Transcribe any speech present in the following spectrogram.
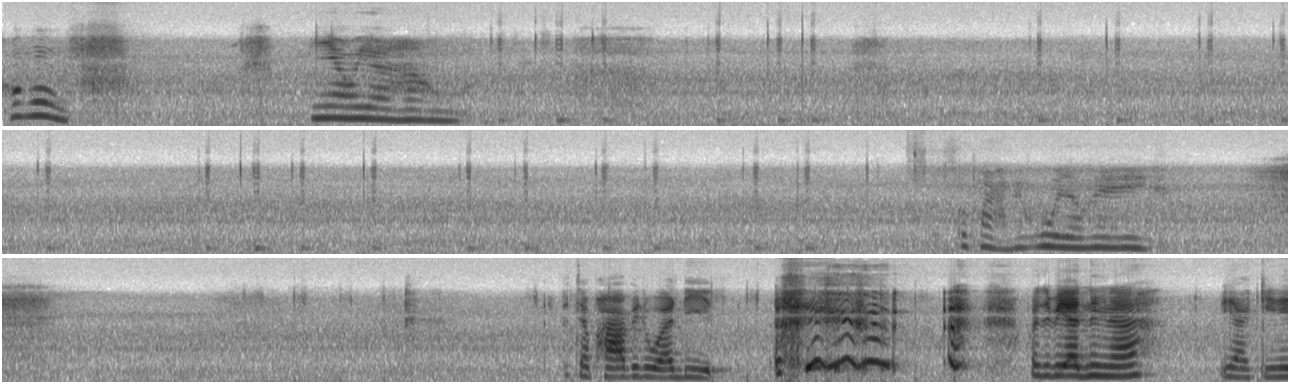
ห้องห้อง เมียวยาเห่าก็หมาไม่พูดแล้วไง จะพาไปดูอดีต มันจะมีอันหนึ่งนะ อยากกินไอ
